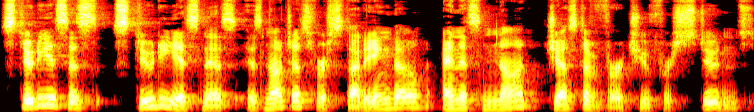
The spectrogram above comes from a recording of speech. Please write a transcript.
Studiousness is not just for studying, though, and it's not just a virtue for students.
